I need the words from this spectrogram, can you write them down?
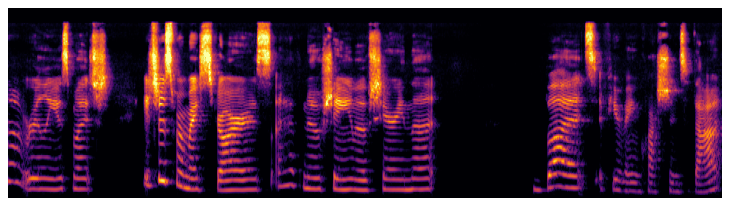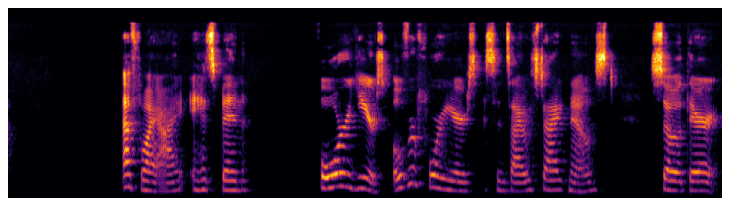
not really as much. It's just for my scars. I have no shame of sharing that. But if you have any questions of that, FYI, it has been four years, over four years since I was diagnosed. So there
